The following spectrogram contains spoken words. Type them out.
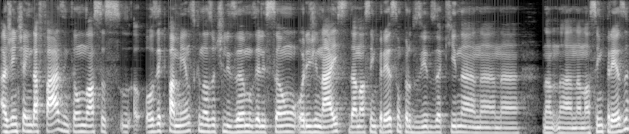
a gente ainda faz. Então, nossos, os equipamentos que nós utilizamos, eles são originais da nossa empresa, são produzidos aqui na, na, na, na, na nossa empresa.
